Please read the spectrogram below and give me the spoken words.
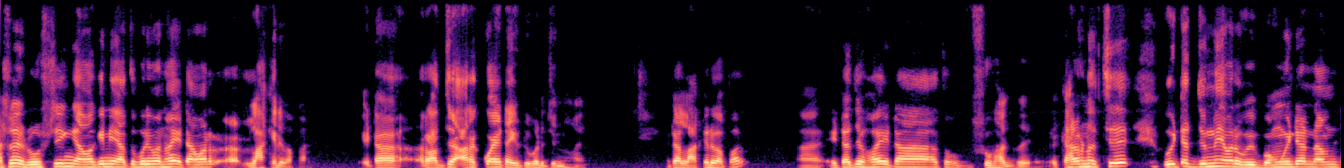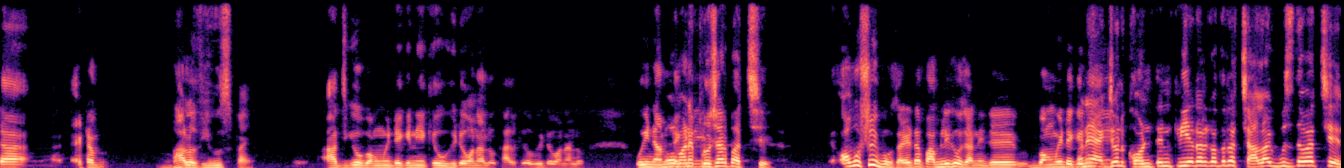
আসলে রোস্টিং আমাকে নিয়ে এত পরিমাণ হয় এটা আমার লাখের ব্যাপার। এটা রাজ্যে আর কয়টা ইউটিউবারের জন্য হয়? এটা লাখের ব্যাপার। এটা যে হয় এটা তো সৌভাগ্য। কারণ হচ্ছে ওইটার জন্যই আমার ওই বংমিটার নামটা একটা ভালো ভিউজ পায়। আজকেও বংমিটাকে নিয়ে কেউ ভিডিও বানালো কালকেও ভিডিও বানালো। ওই নামটা মানে প্রচার পাচ্ছে? অবশ্যই প্রচার এটা পাবলিকও জানে যে বংমিটাকে মানে একজন কন্টেন্ট ক্রিয়েটার কতটা চালাক বুঝতে পারছেন?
